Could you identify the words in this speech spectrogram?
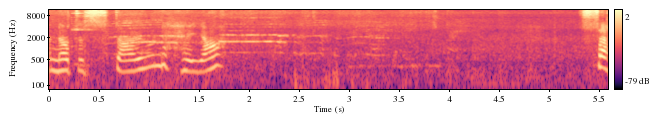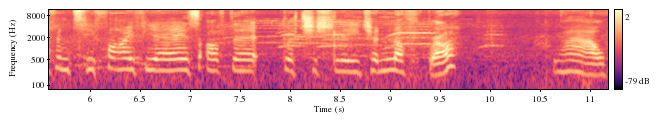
Another stone here. 75 years of the British Legion Loughborough. Wow.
